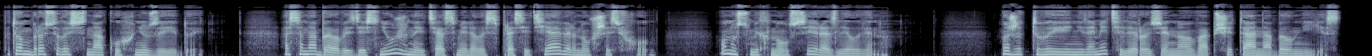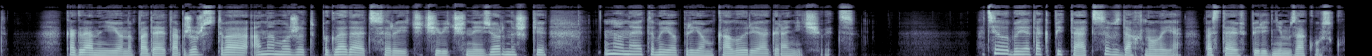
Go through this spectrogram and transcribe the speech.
потом бросилась на кухню за едой. «А с вы здесь не ужинаете?» — осмелилась спросить я, вернувшись в холл. Он усмехнулся и разлил вино. «Может, вы не заметили, Рози, но вообще-то Аннабелл не ест. Когда на нее нападает обжорство, она может погладать сырые чечевичные зернышки, но на этом ее прием калорий ограничивается. «Хотела бы я так питаться», — вздохнула я, поставив перед ним закуску.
